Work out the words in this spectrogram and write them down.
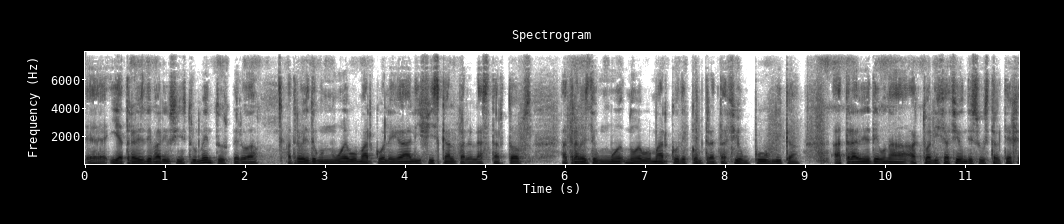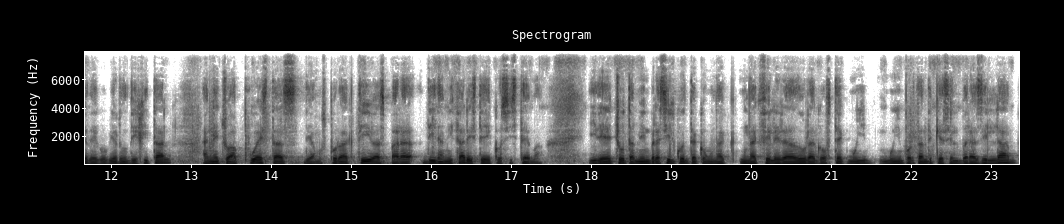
Eh, y a través de varios instrumentos, pero a, a, través de un nuevo marco legal y fiscal para las startups, a través de un nuevo marco de contratación pública, a través de una actualización de su estrategia de gobierno digital, han hecho apuestas, digamos, proactivas para dinamizar este ecosistema. Y de hecho también Brasil cuenta con una, una aceleradora GovTech muy, muy importante que es el Brasil Lab,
